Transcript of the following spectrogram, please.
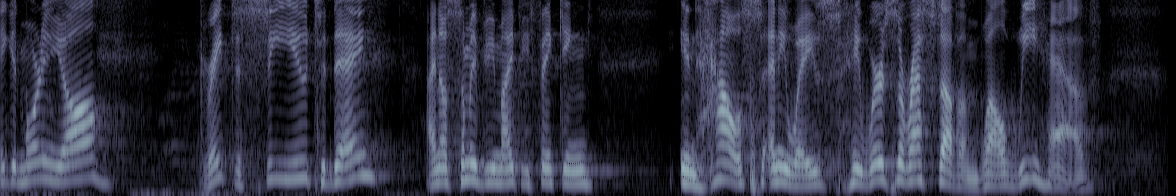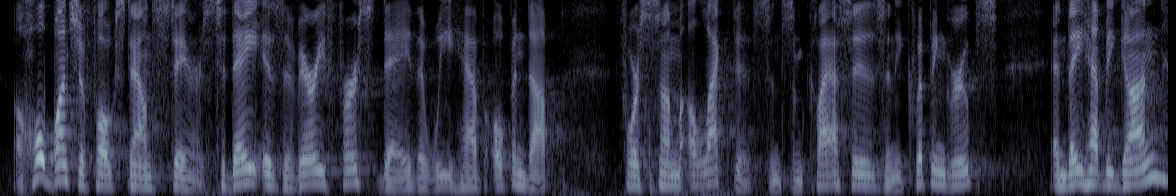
Hey, good morning, y'all. Great to see you today. I know some of you might be thinking, in house, anyways, hey, where's the rest of them? Well, we have a whole bunch of folks downstairs. Today is the very first day that we have opened up for some electives and some classes and equipping groups, and they have begun.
